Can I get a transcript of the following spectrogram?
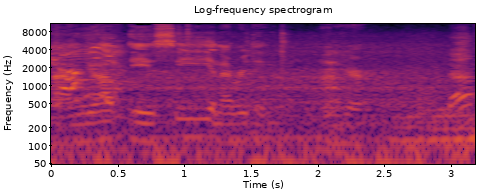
And you have AC and everything in here. На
